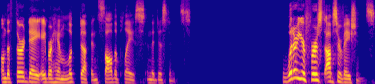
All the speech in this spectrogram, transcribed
On the third day, Abraham looked up and saw the place in the distance. What are your first observations?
